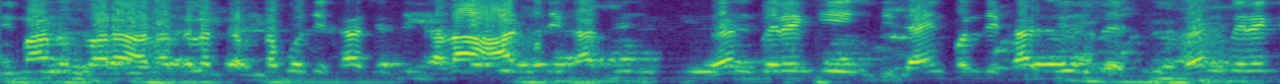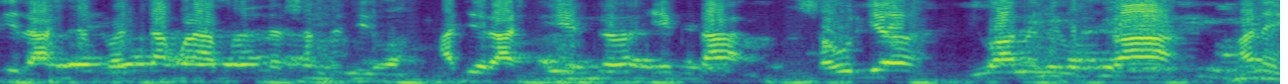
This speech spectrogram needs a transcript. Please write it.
વિમાનો દ્વારા અલગ અલગ કરતબો દેખાશે કલા આર્ટ દેખાશે રંગબેરંગી ડિઝાઇન પણ દેખાશે રંગબેરંગી રાષ્ટ્રધ્વજતા પણ આપણે દર્શન થશે. આજે રાષ્ટ્રીય એકતા શૌર્ય યુવાનોને ઉત્સાહ અને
